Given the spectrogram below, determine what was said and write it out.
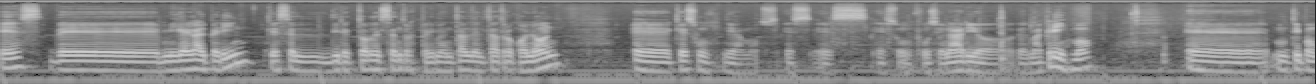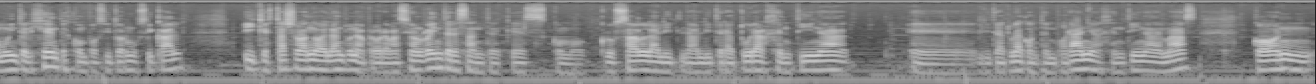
es de Miguel Galperín, que es el director del Centro Experimental del Teatro Colón, eh, que es un, digamos, es, un funcionario del macrismo, eh, un tipo muy inteligente, es compositor musical y que está llevando adelante una programación re interesante, que es como cruzar la, literatura argentina, eh, literatura contemporánea argentina además, con,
